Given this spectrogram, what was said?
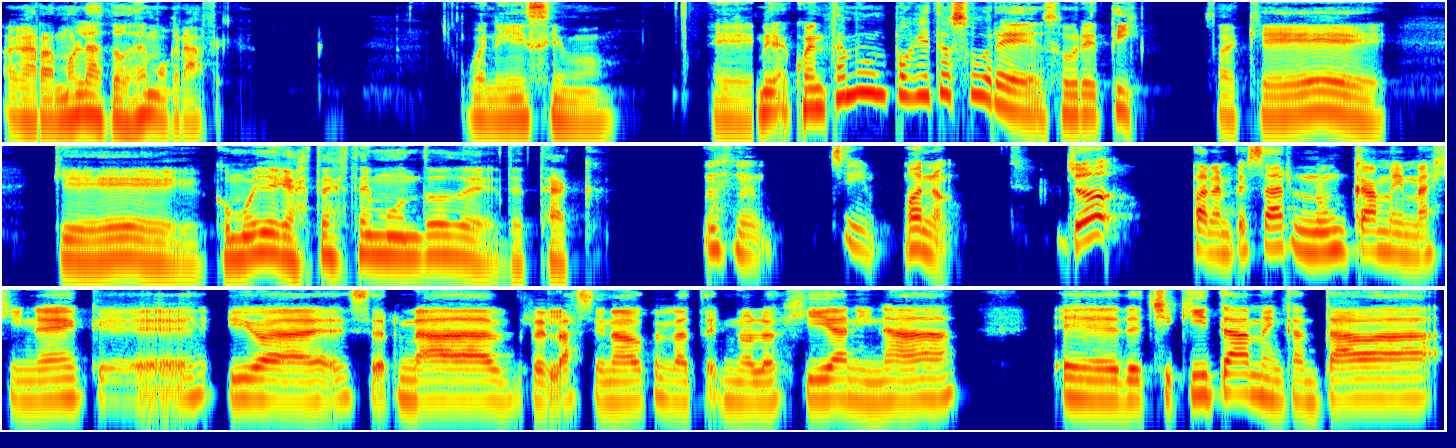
agarramos las dos demográficas. Buenísimo. Eh, mira, cuéntame un poquito sobre, sobre ti. O sea, ¿qué, qué, ¿cómo llegaste a este mundo de, de tech? Sí, bueno, yo para empezar, nunca me imaginé que iba a ser nada relacionado con la tecnología ni nada. Eh, de chiquita me encantaba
